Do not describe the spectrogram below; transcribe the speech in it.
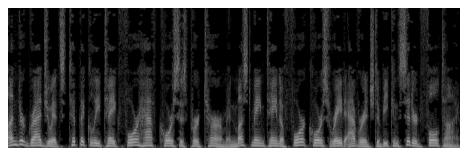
Undergraduates typically take four half courses per term and must maintain a four-course rate average to be considered full-time.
